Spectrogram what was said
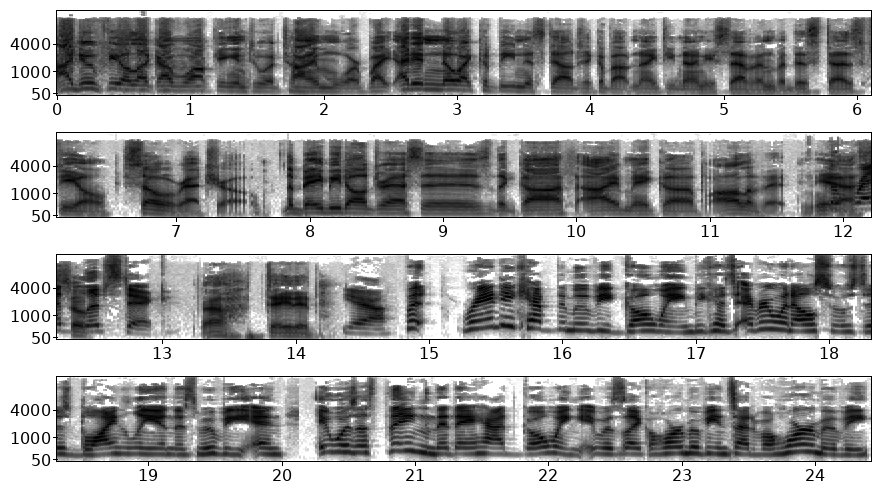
I do feel like I'm walking into a time warp. I, I didn't know I could be nostalgic about 1997, but this does feel so retro. The baby doll dresses, the goth eye makeup, all of it. Yeah. the red so, lipstick. ah, dated. Yeah. But Randy kept the movie going because everyone else was just blindly in this movie and it was a thing that they had going. It was like a horror movie inside of a horror movie.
